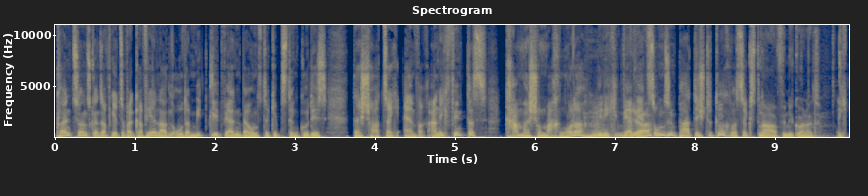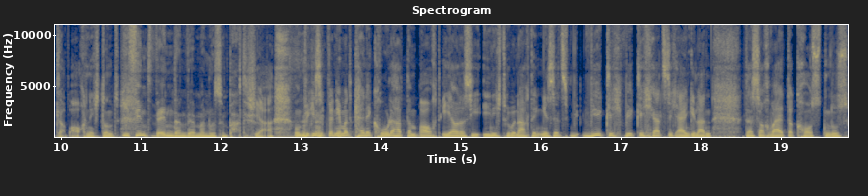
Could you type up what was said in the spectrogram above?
könnt ihr uns ganz auf jetzt auf einen Kaffee einladen oder Mitglied werden bei uns, da gibt es dann Goodies, das schaut euch einfach an. Ich finde, das kann man schon machen, oder? Bin ich, wir Ja. jetzt unsympathisch dadurch? Was sagst du? Na, finde ich gar nicht. Ich glaube auch nicht. Und Ich finde, wenn, dann wäre man nur sympathisch. ja, und wie gesagt, wenn jemand keine Kohle hat, dann braucht er oder sie eh nicht drüber nachdenken. Ist jetzt wirklich, wirklich herzlich eingeladen, das auch weiter kostenlos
